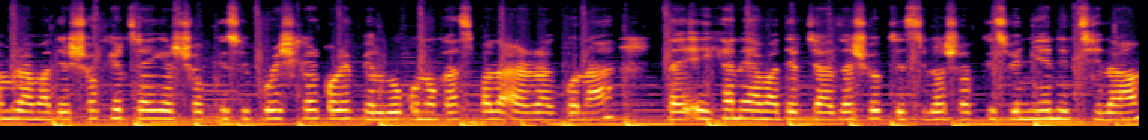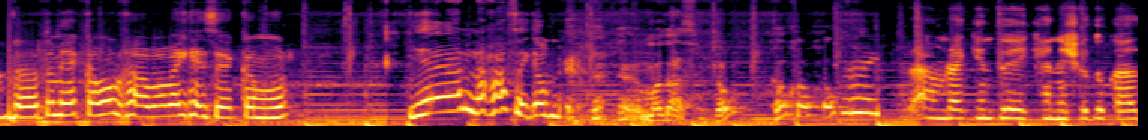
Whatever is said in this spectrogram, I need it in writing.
আমরা আমাদের শখের জায়গার সবকিছু পরিষ্কার করে ফেলব, কোনো গাছপালা আর রাখব না। তাই এখানে আমাদের যা যা সবজি ছিল সব সবকিছু নিয়ে নিচ্ছিলাম। তুমি এক কামড় খাও, বাবাই খাইছে এক কামড়। আমরা কিন্তু এখানে শুধু কাজ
